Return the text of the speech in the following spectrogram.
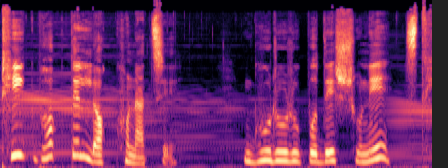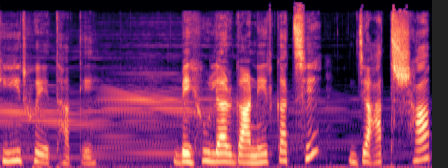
ঠিক ভক্তের লক্ষণ আছে। গুরুর উপদেশ শুনে স্থির হয়ে থাকে। বেহুলার গানের কাছে জাত সাপ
